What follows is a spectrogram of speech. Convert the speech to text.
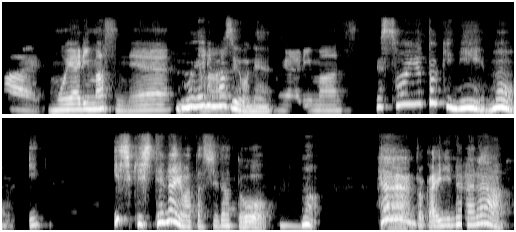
はい。もやりますね。もうやりますよ。よね。もやります。でそういう時に、もうい、意識してない私だと、まあ、ふーんとか言いながら、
